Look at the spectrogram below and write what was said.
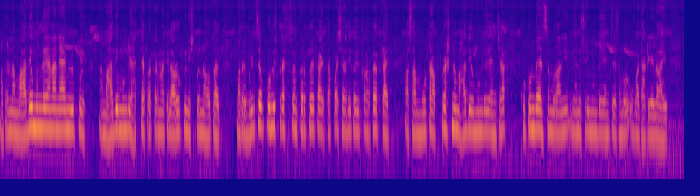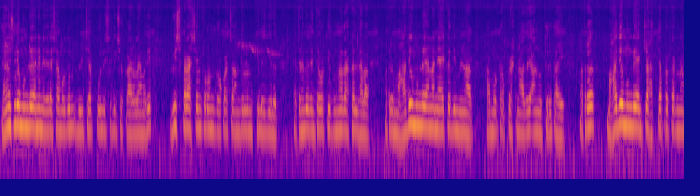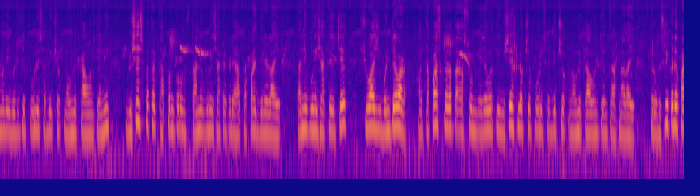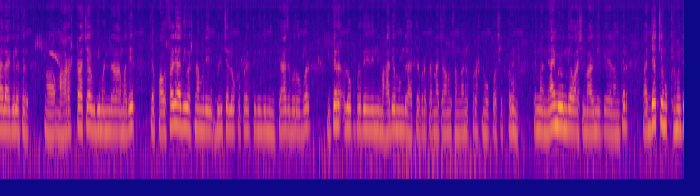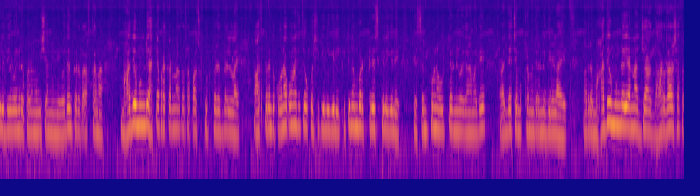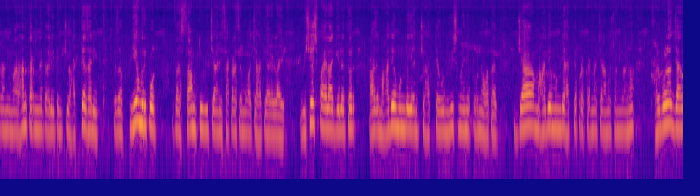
मात्र ना महादेव मुंडे यांना न्याय मिळतोय. ना महादेव मुंडे हत्या प्रकरणातील आरोपी निष्पन्न होत आहेत. मात्र बीडचं पोलीस प्रशासन करतोय काय? तपासी अधिकारी करतायत काय? असा मोठा प्रश्न महादेव मुंडे यांच्या कुटुंबियांसमोर आणि ज्ञानेश्वरी मुंडे यांच्यासमोर उभा ठाकलेला आहे. ज्ञानेश्वरी मुंडे यांनी नैराश्यामधून बीडच्या पोलीस अधीक्षक कार्यालयामध्ये विष प्राशन करून डोकाचं आंदोलन केलं गेलं. त्याच्यानंतर त्यांच्यावरती गुन्हा दाखल झाला. मात्र महादेव मुंडे यांना न्याय कधी मिळणार? हा मोठा प्रश्न आजही अनुत्तरित आहे. मात्र महादेव मुंडे यांच्या हत्या प्रकरणामध्ये बीडचे पोलीस अधीक्षक नवनीत कावंत यांनी विशेष पथक स्थापन करून स्थानिक गुन्हे शाखेकडे हा तपास दिलेला आहे. स्थानिक गुन्हे शाखेचे शिवाजी बंटेवाड हा तपास करत असून याच्यावरती विशेष लक्ष पोलीस अधीक्षक नवनीत कावंत यांचं असणार आहे. तर दुसरीकडे पाहायला गेलं तर महाराष्ट्राच्या विधिमंडळामध्ये त्या पावसाळी अधिवेशनामध्ये बीडच्या लोकप्रतिनिधींनी त्याचबरोबर इतर लोकप्रतिनिधींनी महादेव मुंडे हत्या प्रकरणाच्या अनुषंगाने प्रश्न उपस्थित करून त्यांना न्याय मिळवून द्यावा अशी मागणी केल्यानंतर राज्याचे मुख्यमंत्री देवेंद्र फडणवीस यांनी निवेदन करत असताना महादेव मुंडे हत्या प्रकरणाचा तपास कुठपर्यंत झालेला आहे? आजपर्यंत कोणाकोणाची चौकशी केली गेली? किती नंबर ट्रेस केले गेले? हे संपूर्ण उत्तर निवेदनामध्ये राज्याच्या मुख्यमंत्र्यांनी दिलेला आहे. मात्र महादेव मुंडे यांना ज्या धारधार शस्त्रांनी मारहाण करण्यात आली त्यांची हत्या झाली त्याचा पी एम रिपोर्ट आता साम टी व्हीच्या आणि सकाळ समूहाच्या हाती आलेला आहे. विशेष पाहायला गेलं तर आज महादेव मुंडे यांची हत्या होऊन वीस महिने पूर्ण होतात. ज्या महादेव मुंडे हत्या प्रकरणाच्या अनुषंगानं खळबळ जा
